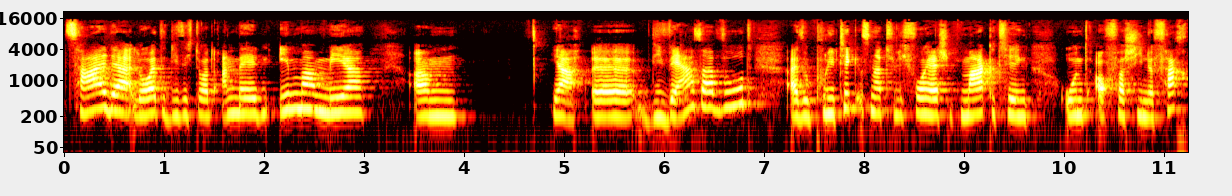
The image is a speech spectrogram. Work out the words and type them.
Zahl der Leute, die sich dort anmelden, immer mehr ähm, ja, äh, diverser wird. Also Politik ist natürlich vorherrschend, Marketing und auch verschiedene Fach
